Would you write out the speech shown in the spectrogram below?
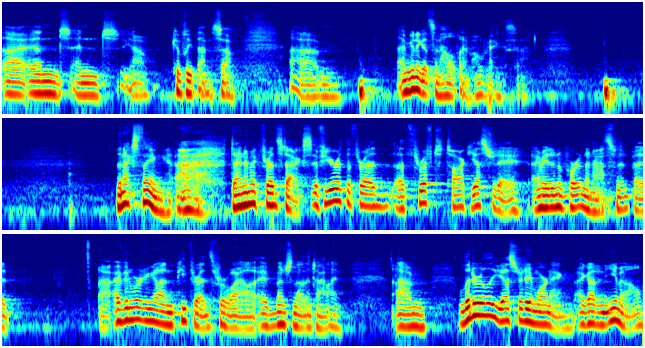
uh, and and you know complete them, so um, I'm going to get some help. I'm hoping so. The next thing, uh, dynamic thread stacks. If you're at the thread uh, thrift talk yesterday, I made an important announcement, but uh, I've been working on pthreads for a while. I mentioned that in the timeline. Um, literally yesterday morning, I got an email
